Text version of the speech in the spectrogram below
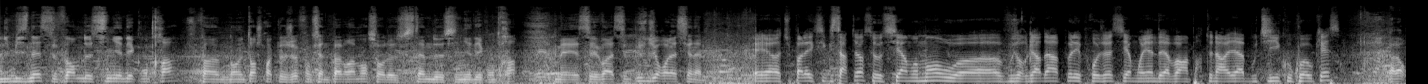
du business sous forme de signer des contrats. Enfin, en même temps, je crois que le jeu fonctionne pas vraiment sur le système de signer des contrats, mais c'est voilà, c'est plus du relationnel. Et euh, tu parlais avec Kickstarter, c'est aussi un moment où euh, vous regardez un peu les projets, s'il y a moyen d'avoir un partenariat boutique ou quoi ou qu'est-ce Alors,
